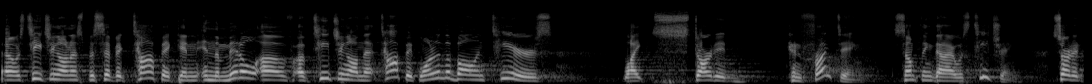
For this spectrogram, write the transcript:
And I was teaching on a specific topic, and in the middle of, of teaching on that topic, one of the volunteers like started confronting something that I was teaching. Started,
